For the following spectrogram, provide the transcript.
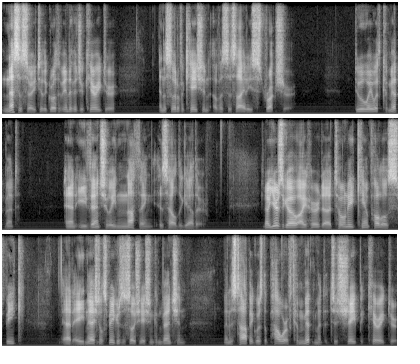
necessary to the growth of individual character and the solidification of a society's structure. Do away with commitment, and eventually nothing is held together. Now, years ago, I heard uh, Tony Campolo speak at a National Speakers Association convention, and his topic was the power of commitment to shape character.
